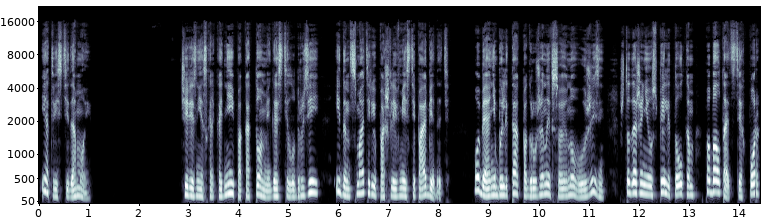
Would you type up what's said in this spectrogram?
и отвезти домой. Через несколько дней, пока Томми гостил у друзей, Иден с матерью пошли вместе пообедать. Обе они были так погружены в свою новую жизнь, что даже не успели толком поболтать с тех пор,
